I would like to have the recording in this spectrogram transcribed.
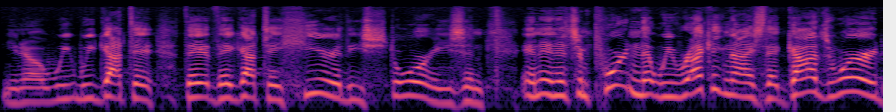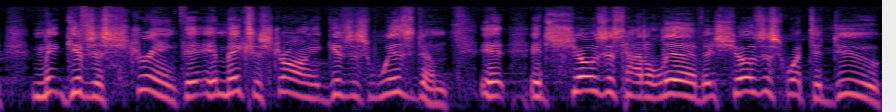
You know, we, we got to, they, they got to hear these stories. And, and, and it's important that we recognize that God's word gives us strength. It, it, makes us strong. It gives us wisdom. It, it shows us how to live. It shows us what to do.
